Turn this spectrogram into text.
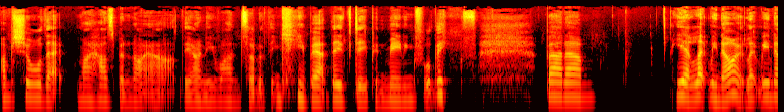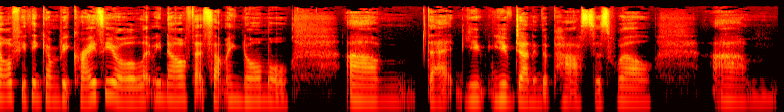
am sure that my husband and I aren't the only ones sort of thinking about these deep and meaningful things. But um, yeah, let me know. Let me know if you think I'm a bit crazy, or let me know if that's something normal um, that you you've done in the past as well. Um,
